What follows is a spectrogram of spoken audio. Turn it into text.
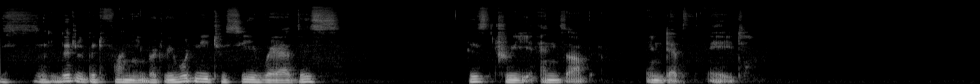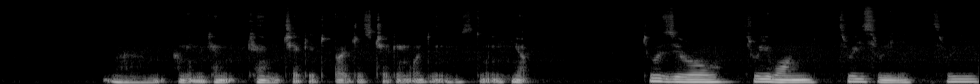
This is a little bit funny, but we would need to see where this, this tree ends up in depth 8. Um, I mean, we can, can check it by just checking what he's doing here. 2, 0, 3, 1, 3, 3, 3,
